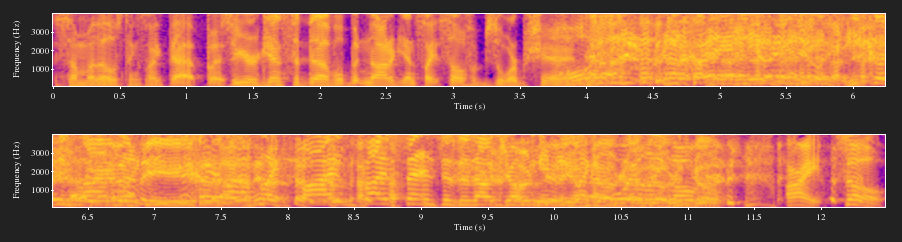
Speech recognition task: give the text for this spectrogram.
some of those things like that. But So you're against the devil, but not against like self-absorption. Hold- he, couldn't, he couldn't do it. He couldn't last like he couldn't last like five five sentences without jumping. in. He's I'm like joking, I'm boiling joking, over. All right, so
